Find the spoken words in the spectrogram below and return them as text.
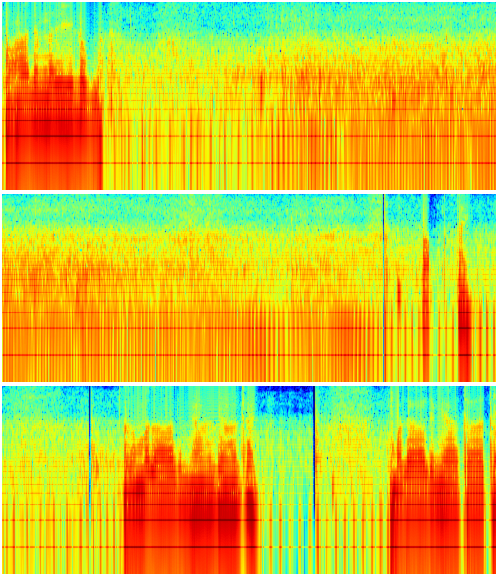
Makahanim na ilog. Patay. Parang malalim yata ito. Malalim yata ito.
